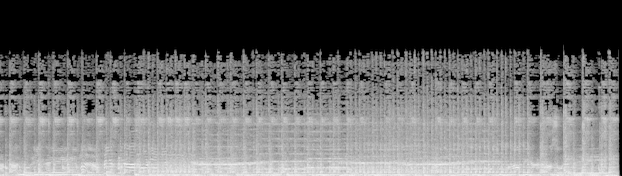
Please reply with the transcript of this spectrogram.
Ba tám mươi.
